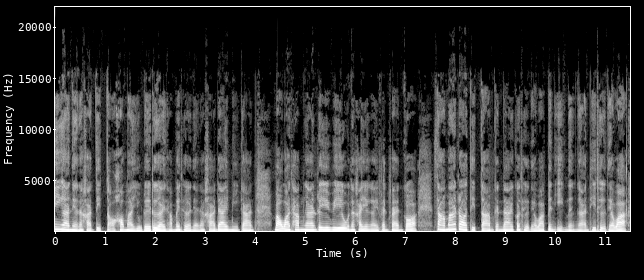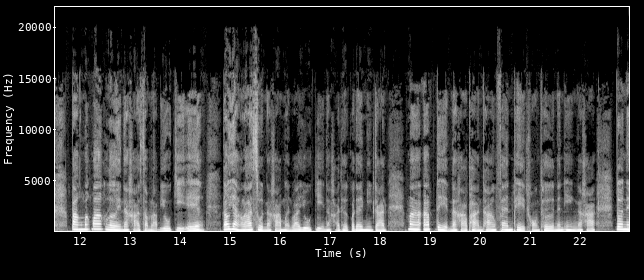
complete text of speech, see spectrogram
มีงานเนี่ยนะคะติดต่อเข้ามาอยู่เรื่อยๆทำให้เธอเนี่ยนะคะได้มีการแบบว่าทำงานรีวิวนะคะ ยังไงแฟนๆก็สามารถรอติดตามกันได้ ก็ถือได้ว่าเป็นอีกหนึ่งงานที่ถือได้ว่าปังมากๆเลยนะคะสำหรับยูกิเองแล้วอย่างล่าสุดนะคะ เหมือนว่ายูกินะคะ เธอก็ได้มีการมาอัปเดตนะคะ ผ่านทางแฟนเพจของเธอนั่นเองนะคะ โดยใน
